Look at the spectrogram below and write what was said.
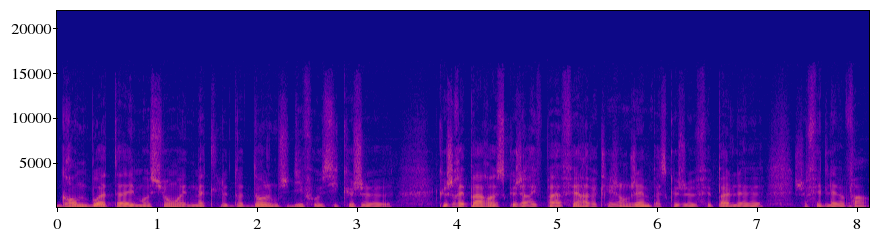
grande boîte à émotions et de mettre le doigt dedans. Je me suis dit, il faut aussi que je, que je répare ce que j'arrive pas à faire avec les gens que j'aime parce que je fais pas de la- je fais de la, enfin,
